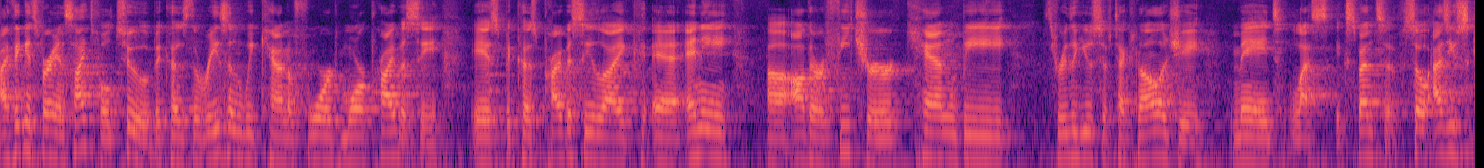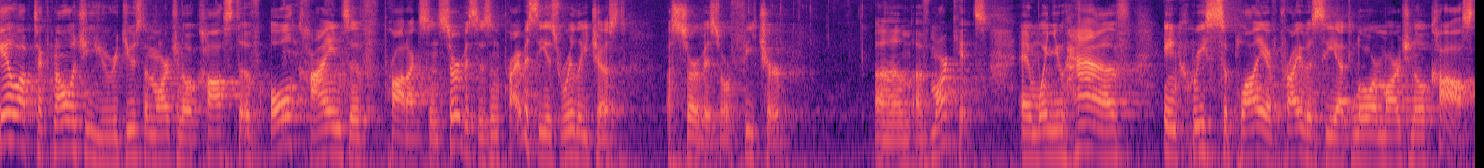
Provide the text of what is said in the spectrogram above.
I think it's very insightful, too, because the reason we can afford more privacy is because privacy, like uh, any uh, other feature, can be, through the use of technology, made less expensive. So as you scale up technology, you reduce the marginal cost of all kinds of products and services. And privacy is really just a service or feature um, of markets. And when you have increased supply of privacy at lower marginal cost,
